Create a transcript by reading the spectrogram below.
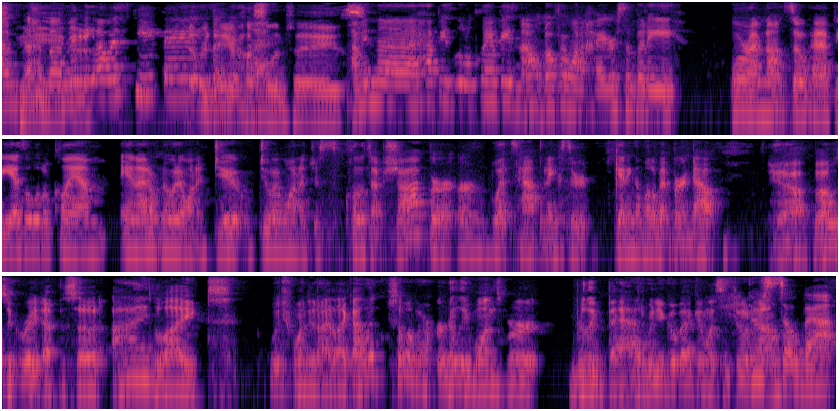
I'm, OSP, I'm in the OSP phase. every day I'm you're in the- hustling phase I'm in the happy little clam phase, and I don't know if I want to hire somebody or I'm not so happy as a little clam, and I don't know what I want to do. Do I want to just close up shop, or, or what's happening? Because they're getting a little bit burned out. yeah that was a great episode i liked which one did i like i like some of our early ones were really bad when you go back and listen to them They're now so bad.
